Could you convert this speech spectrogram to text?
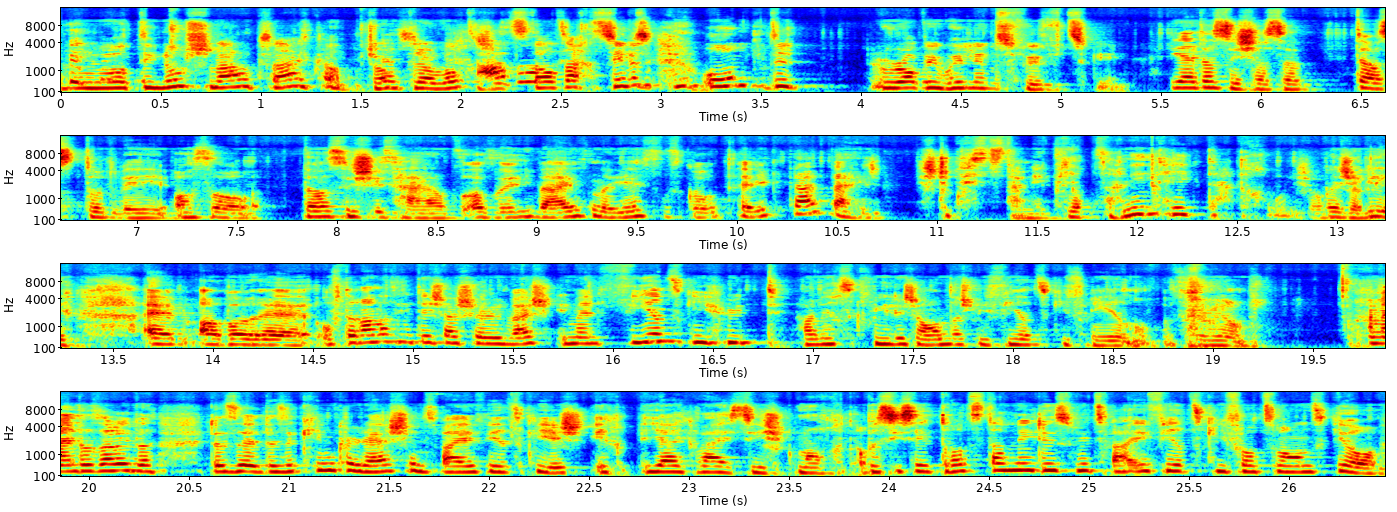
das wollte ich nur schnell gesagt. John Travolta ist jetzt tatsächlich 70 und der Robbie Williams 50. Ja, das ist also, das tut weh. Also, das ist ins Herz. Also, ich weiss noch, Jesus Gott, Take hast hast du gewusst, dass du nicht 14 nicht Take That kommst, aber ist ja gleich. Ähm, aber äh, auf der anderen Seite ist auch schön, weißt du, ich meine, 40 heute, habe ich das Gefühl, ist anders wie 40 früher. früher. Ich meine, das auch wieder, dass, äh, dass Kim Kardashian 42 ist, ich, ja, ich weiss, sie ist gemacht, aber sie sieht trotzdem nicht aus wie 42 vor 20 Jahren.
